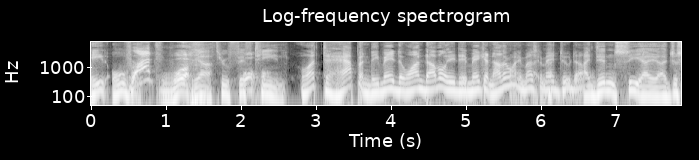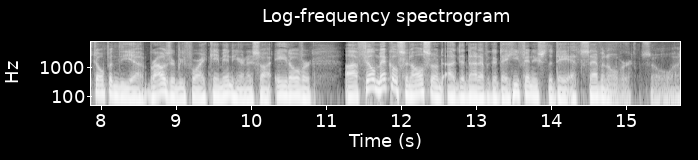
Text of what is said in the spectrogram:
eight over. What? Woof. Yeah, through fifteen. What happened? He made the one double. He did make another one. He must have made two doubles. I didn't see. I, I just opened the uh, browser before I came in here, and I saw eight over. Uh, Phil Mickelson also uh, did not have a good day. He finished the day at seven over. So uh,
